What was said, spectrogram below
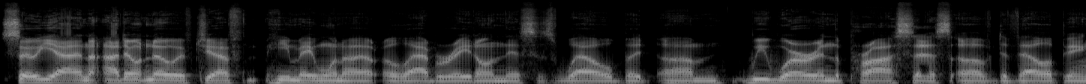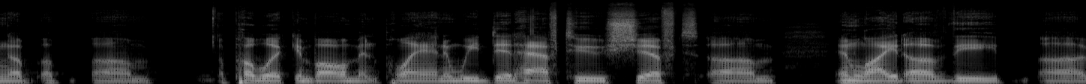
So yeah, and I don't know if Jeff he may want to elaborate on this as well, but um, we were in the process of developing a, a, um, a, public involvement plan, and we did have to shift um, in light of the uh,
